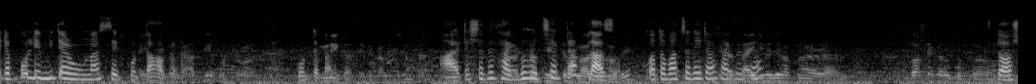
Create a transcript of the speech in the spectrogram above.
এটা পড়লে এমনিতে আর ওনার সেট করতে হবে না। এটা কালেকশনটা আর এটার সাথে থাকবে হচ্ছে একটা প্লাজো কত বাচ্চাদের এটা থাকবে দশ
